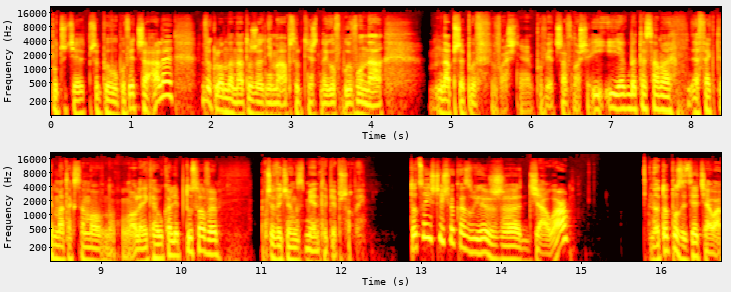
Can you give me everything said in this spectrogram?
poczucie przepływu powietrza, ale wygląda na to, że nie ma absolutnie żadnego wpływu na, na przepływ właśnie powietrza w nosie. I, i jakby te same efekty ma tak samo no, olejek eukaliptusowy czy wyciąg z mięty pieprzowej. To, co jeszcze się okazuje, że działa, no to pozycja ciała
